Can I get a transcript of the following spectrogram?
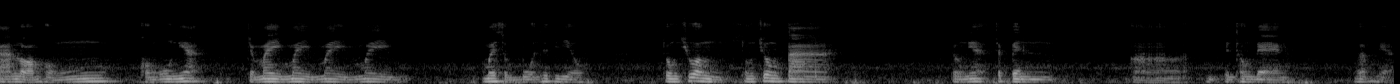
การหลอมของขององค์เนี้ยจะไม่ไม่ไม่ไม่ไม่สมบูรณ์ทีเดียว ตรงช่วงตรงช่วงตา ตรงเนี้ยจะเป็นเป็นทองแดงนะครับเนี่ย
